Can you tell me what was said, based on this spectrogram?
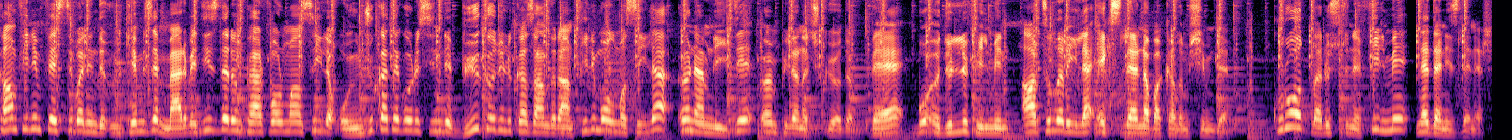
Cannes Film Festivali'nde ülkemize Merve Dizdar'ın performansıyla oyuncu kategorisinde büyük ödülü kazandıran film olmasıyla önemliydi, ön plana çıkıyordu. Ve bu ödüllü filmin artılarıyla eksilerine bakalım şimdi. Kuru Otlar Üstüne filmi neden izlenir?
